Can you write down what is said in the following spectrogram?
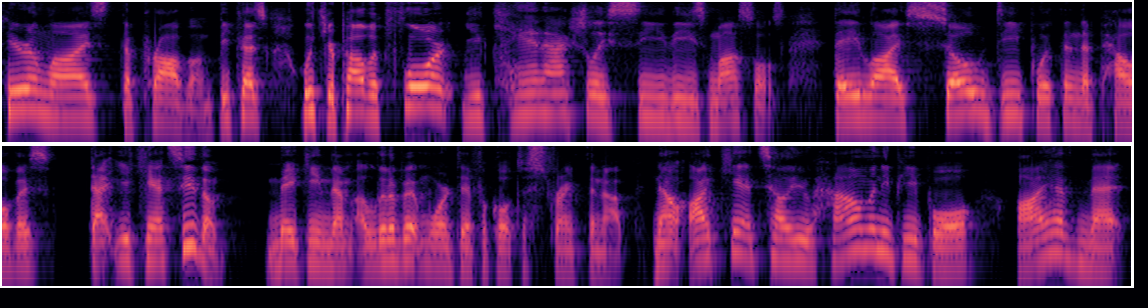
Herein lies the problem because with your pelvic floor, you can't actually see these muscles. They lie so deep within the pelvis that you can't see them, making them a little bit more difficult to strengthen up. Now, I can't tell you how many people I have met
